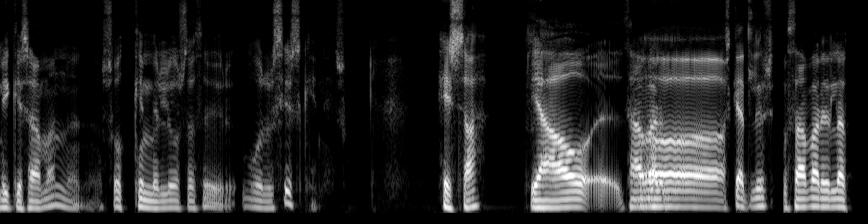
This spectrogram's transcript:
mikið saman svo kemur ljós að þau voru sískinni sko. hissa. já, það var Ó, skellur. og það var eiginlega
